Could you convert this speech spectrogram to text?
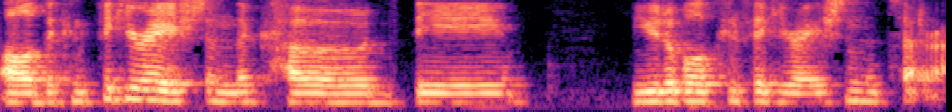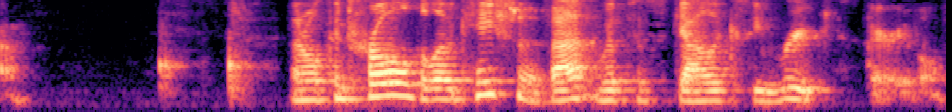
all of the configuration, the code, the mutable configuration, etc. And we'll control the location of that with this galaxy root variable.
